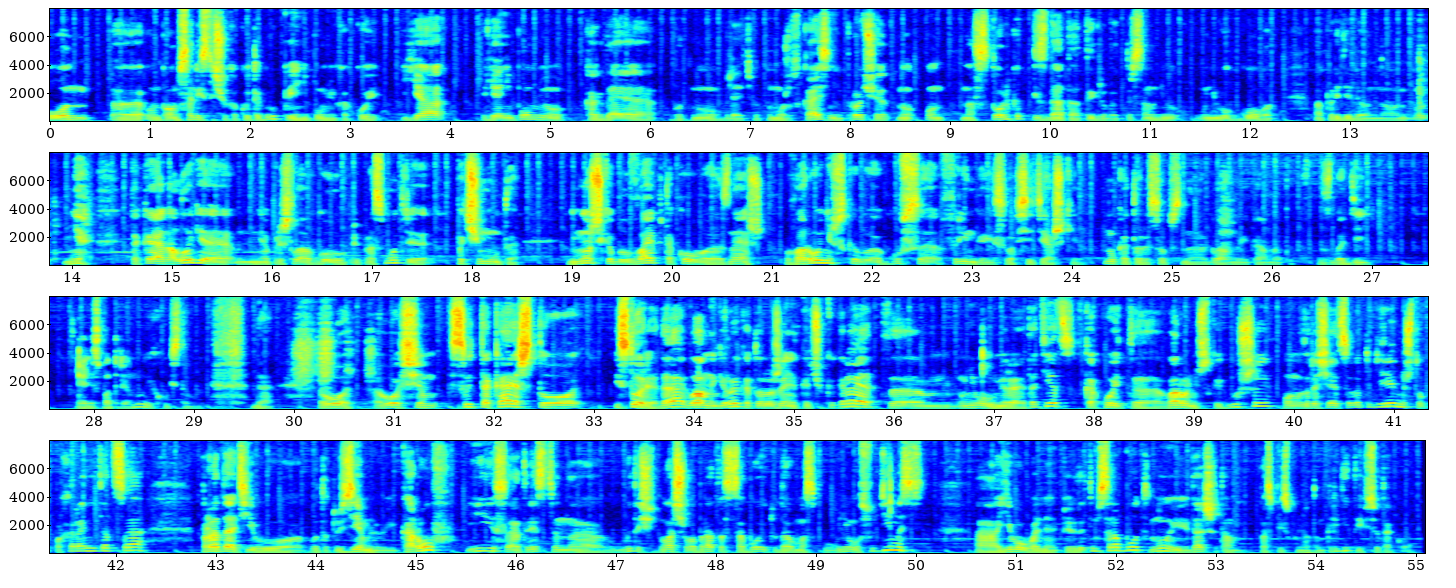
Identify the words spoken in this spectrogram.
Он, э, он по-моему, солист еще какой-то группы, я не помню какой. Я, я не помню, когда я, вот, ну, блядь, вот, ну, может, в казни и прочее, но он настолько пиздато отыгрывает персонаж, у него, у него говор определенно. Он, вот мне такая аналогия пришла в голову при просмотре почему-то немножечко был вайп такого, знаешь, воронежского гуса Фринга из «Во все тяжкие», ну, который, собственно, главный там этот злодей. Я не смотрел. Ну и хуй с тобой. Да. Вот. В общем, суть такая, что история, да, главный герой, которого Женя Ткачук играет, эм, у него умирает отец в какой-то воронежской глуши, он возвращается в эту деревню, чтобы похоронить отца, продать его, вот эту землю и коров, и, соответственно, вытащить младшего брата с собой туда, в Москву. У него судимость, а, его увольняют перед этим с работы, ну и дальше там по списку у него там кредиты и все такое.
